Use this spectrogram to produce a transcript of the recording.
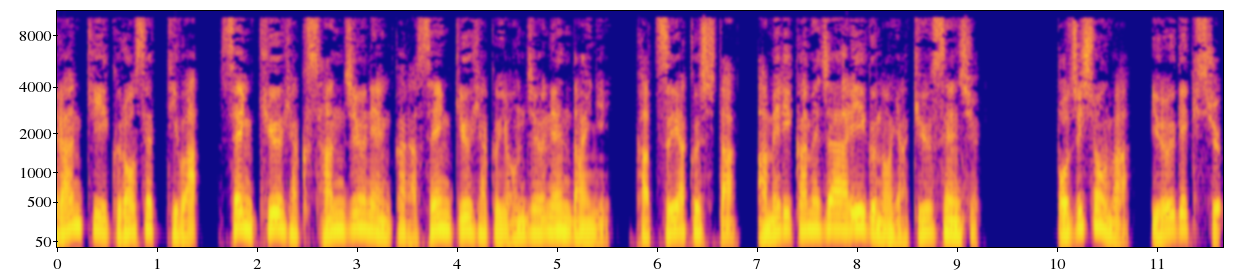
ランキー・クロセッティは、1930年から1940年代に活躍したアメリカメジャーリーグの野球選手。ポジションは遊撃手。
